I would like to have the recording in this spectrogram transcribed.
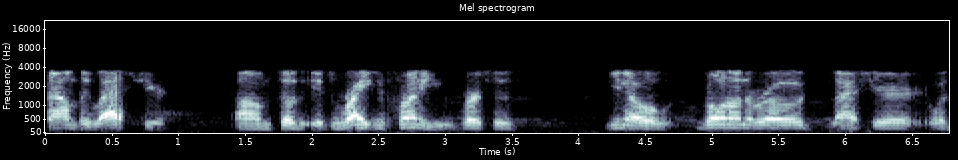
soundly last year. Um, so it's right in front of you versus you know, going on the road last year with,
